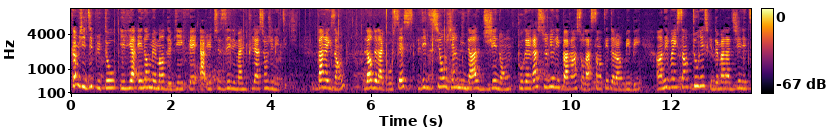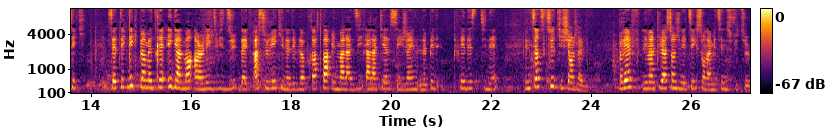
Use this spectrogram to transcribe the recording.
Comme j'ai dit plus tôt, il y a énormément de bienfaits à utiliser les manipulations génétiques. Par exemple, lors de la grossesse, l'édition germinale du génome pourrait rassurer les parents sur la santé de leur bébé en évinçant tout risque de maladie génétique. Cette technique permettrait également à un individu d'être assuré qu'il ne développera pas une maladie à laquelle ses gènes le prédestinaient, une certitude qui change la vie. Bref, les manipulations génétiques sont la médecine du futur.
